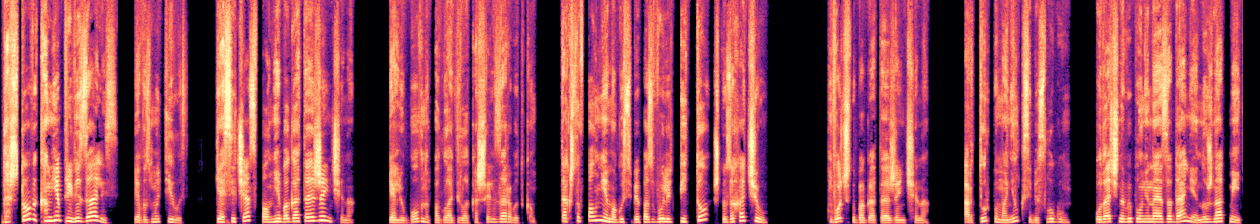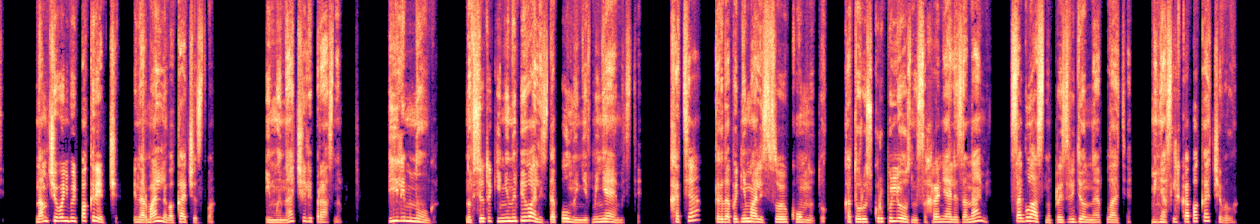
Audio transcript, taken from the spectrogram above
Да что вы ко мне привязались? Я возмутилась. Я сейчас вполне богатая женщина. Я любовно погладила кошель заработком, так что вполне могу себе позволить пить то, что захочу. Вот что богатая женщина. Артур поманил к себе слугу. Удачно выполненное задание нужно отметить. Нам чего-нибудь покрепче и нормального качества. И мы начали праздновать. Пили много, но все-таки не напивались до полной невменяемости. Хотя, когда поднимались в свою комнату, которую скрупулезно сохраняли за нами, согласно произведенное платье, меня слегка покачивало.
